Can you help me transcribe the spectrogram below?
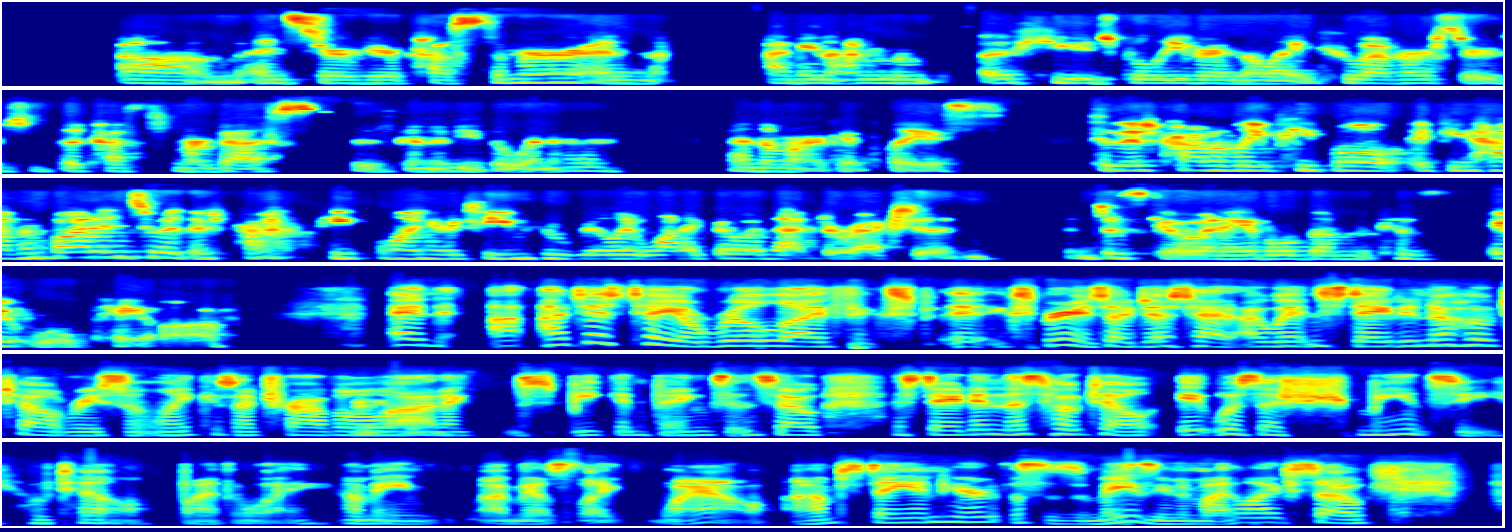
um, and serve your customer. And I mean, I'm a huge believer in the like whoever serves the customer best is going to be the winner in the marketplace. So there's probably people, if you haven't bought into it, there's probably people on your team who really want to go in that direction. Just go enable them because it will pay off. And I, I, just tell you a real life ex- experience I just had. I went and stayed in a hotel recently because I travel a lot, mm-hmm. I speak and things, and so I stayed in this hotel. It was a schmancy hotel, by the way. I mean, I mean, I was like, wow, I'm staying here. This is amazing in my life. So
